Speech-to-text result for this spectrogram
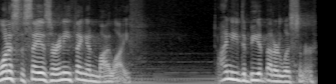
I want us to say, is there anything in my life? Do I need to be a better listener?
